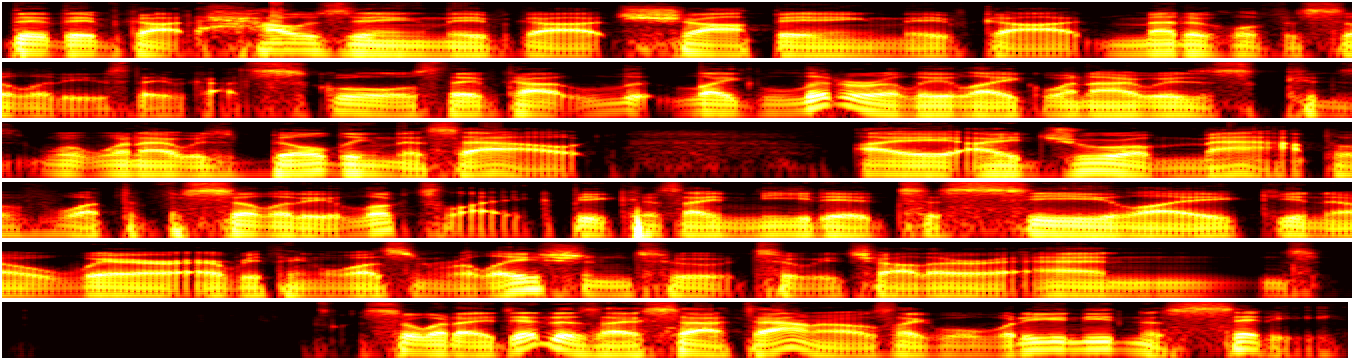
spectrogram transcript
they, they've got housing they've got shopping they've got medical facilities they've got schools they've got li- like literally like when i was when i was building this out I, I drew a map of what the facility looked like because I needed to see like you know where everything was in relation to to each other. And so what I did is I sat down and I was like, well, what do you need in a city?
